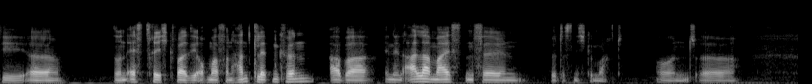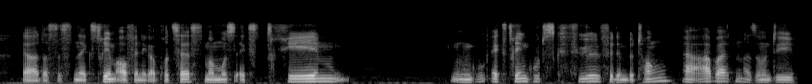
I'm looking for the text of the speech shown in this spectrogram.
die äh, so einen Estrich quasi auch mal von Hand glätten können, aber in den allermeisten Fällen wird das nicht gemacht. Und äh, ja, das ist ein extrem aufwendiger Prozess. Man muss extrem ein extrem gutes Gefühl für den Beton erarbeiten. Also die,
